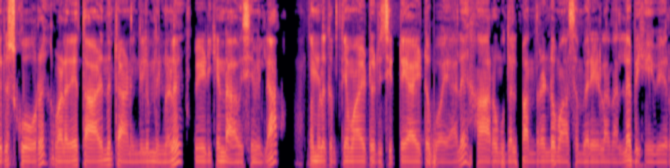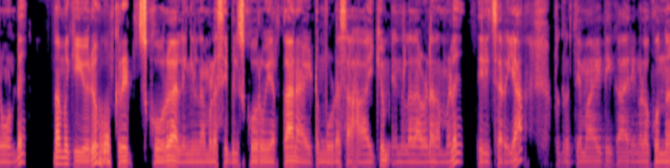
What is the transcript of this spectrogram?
ഒരു സ്കോറ് വളരെ താഴ്ന്നിട്ടാണെങ്കിലും നിങ്ങൾ പേടിക്കേണ്ട ആവശ്യമില്ല. നമ്മൾ കൃത്യമായിട്ടൊരു ചിട്ടയായിട്ട് പോയാൽ ആറ് മുതൽ പന്ത്രണ്ട് മാസം വരെയുള്ള നല്ല ബിഹേവിയർ കൊണ്ട് നമുക്ക് ഈ ഒരു ക്രെഡിറ്റ് സ്കോർ അല്ലെങ്കിൽ നമ്മളെ സിബിൽ സ്കോർ ഉയർത്താനായിട്ടും കൂടെ സഹായിക്കും എന്നുള്ളത് അവിടെ നമ്മൾ തിരിച്ചറിയുക അപ്പോൾ കൃത്യമായിട്ട് ഈ കാര്യങ്ങളൊക്കെ ഒന്ന്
